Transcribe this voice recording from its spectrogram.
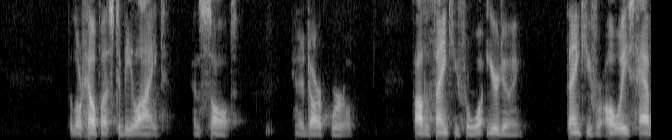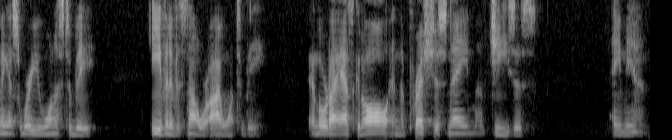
But Lord, help us to be light and salt in a dark world. Father, thank you for what you're doing. Thank you for always having us where you want us to be, even if it's not where I want to be. And Lord, I ask it all in the precious name of Jesus. Amen.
